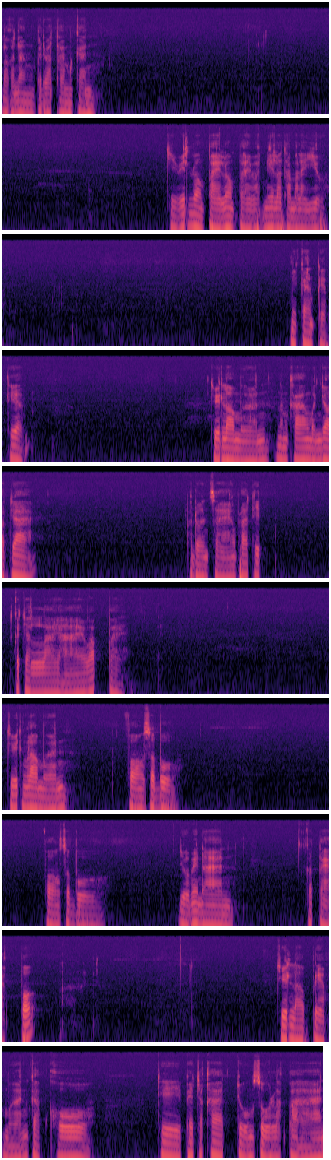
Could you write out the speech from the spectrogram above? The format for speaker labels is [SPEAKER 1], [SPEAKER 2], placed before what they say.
[SPEAKER 1] เราก็นั่งปฏิบัติธรรมกัน ชีวิตล่วงไปล่วงไปวันนี้เราทำอะไรอยู่ มีการเปรียบเทียบ ชีวิตเราเหมือนน้ำค้างบนยอดหญ้าพอโดนแสงพระอาทิตย์ก็จะลายหายวับไป ชีวิตของเราเหมือนฟองสบู่ ฟองสบู่ อยู่ไม่นาน ก็แตกโป๊ะ ชีวิตเราเปรียบเหมือนกับโค ที่เพชฌฆาตจูงสู่หลักประหาร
